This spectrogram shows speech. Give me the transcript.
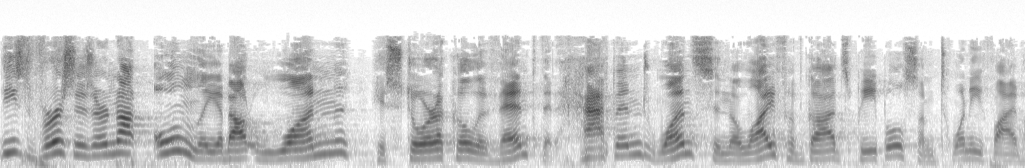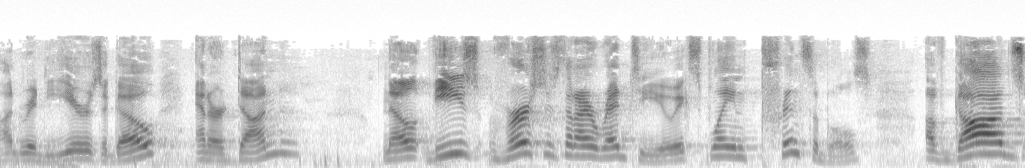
these verses are not only about one historical event that happened once in the life of God's people some 2,500 years ago and are done. No, these verses that I read to you explain principles of God's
